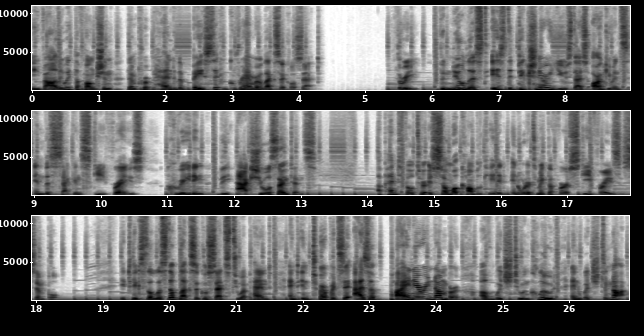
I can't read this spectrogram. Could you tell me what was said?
Evaluate the function, then prepend the basic grammar lexical set. 3. The new list is the dictionary used as arguments in the second ski phrase, creating the actual sentence. Append filter is somewhat complicated in order to make the first ski phrase simple. It takes the list of lexical sets to append and interprets it as a binary number of which to include and which to not.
